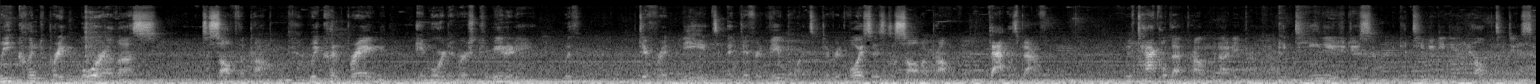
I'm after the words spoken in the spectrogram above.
we couldn't bring more of us solve the problem. We couldn't bring a more diverse community with different needs and different viewpoints and different voices to solve a problem. That was baffling. We've tackled that problem in ID. We continue to do so. We continue to need help to do so.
